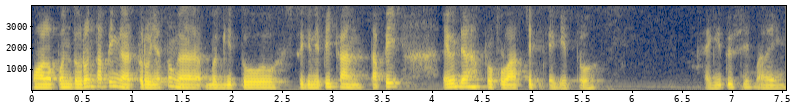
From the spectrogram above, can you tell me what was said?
walaupun turun tapi nggak turunnya tuh nggak begitu signifikan tapi ya udah fluktuatif kayak gitu kayak gitu sih paling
